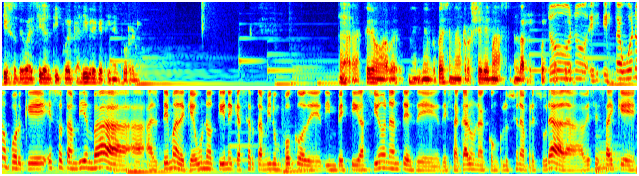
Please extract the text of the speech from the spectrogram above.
Y eso te va a decir el tipo de calibre que tiene tu reloj. Nada, espero, a ver, me, parece que me enrollé de más en la respuesta. No, no, está bueno porque eso también va al tema de que uno tiene que hacer también un poco de, investigación antes de, sacar una conclusión apresurada. A veces hay que,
